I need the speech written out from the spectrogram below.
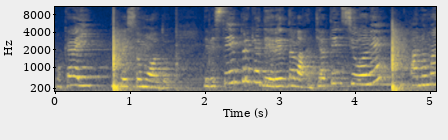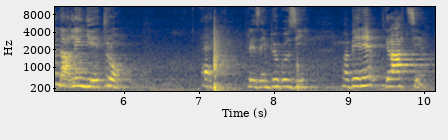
ok? In questo modo. Deve sempre cadere davanti, attenzione a non mandarla indietro. Ecco, per esempio così. Va bene? Grazie.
